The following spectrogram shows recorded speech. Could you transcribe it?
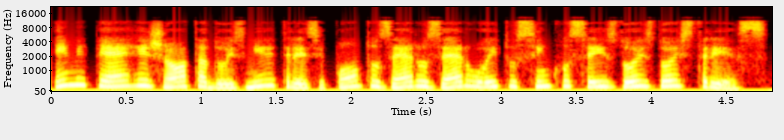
MPRJ 2013.00856223.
